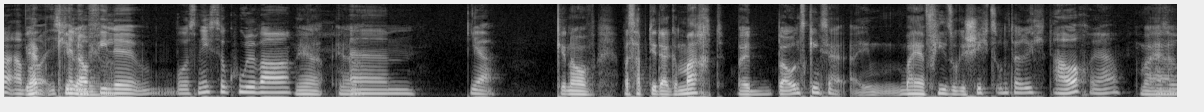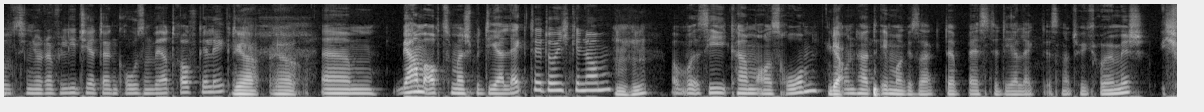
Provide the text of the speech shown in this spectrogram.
Wir Aber hatten ich kenne auch viele, wo es nicht so cool war. Ja, ja. Ähm, ja. Genau. Was habt ihr da gemacht? Weil bei uns ging es ja, war ja viel so Geschichtsunterricht. Auch, ja. War ja- also Signora Felici hat da einen großen Wert drauf gelegt. Ja, ja. Ähm, wir haben auch zum Beispiel Dialekte durchgenommen. Aber sie kam aus Rom Mhm. Ja. und hat immer gesagt, der beste Dialekt ist natürlich römisch. Ich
